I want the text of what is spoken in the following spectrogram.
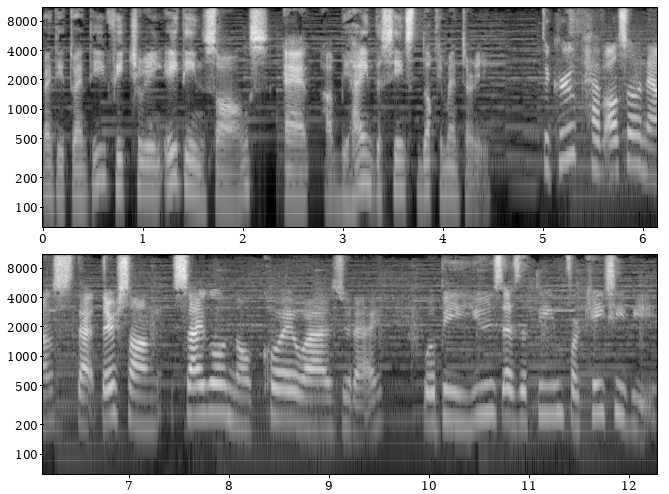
2020 featuring 18 songs and a behind-the-scenes documentary. The group have also announced that their song Saigo no Koe wa Zurai will be used as a theme for KTV.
